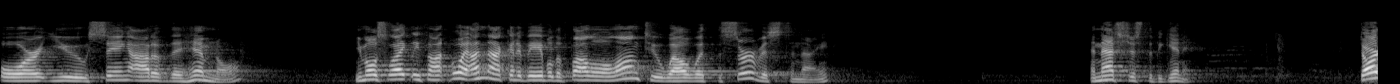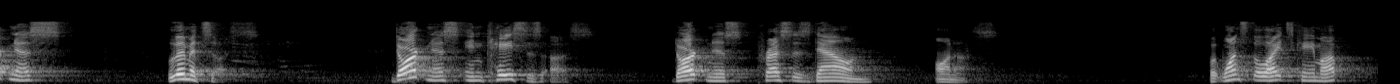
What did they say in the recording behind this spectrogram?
or you sing out of the hymnal, you most likely thought, boy, I'm not going to be able to follow along too well with the service tonight. And that's just the beginning. Darkness limits us. Darkness encases us. Darkness presses down on us. But once the lights came up,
